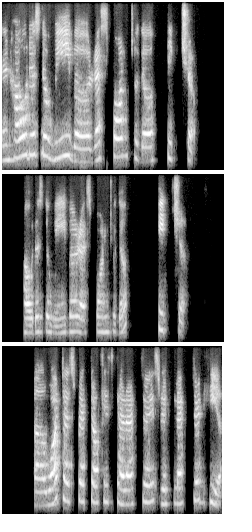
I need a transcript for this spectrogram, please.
Then how does the weaver respond to the picture? How does the weaver respond to the picture? Uh, what aspect of his character is reflected here?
